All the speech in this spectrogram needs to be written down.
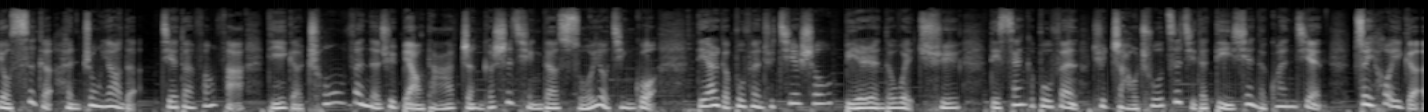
有四个很重要的。阶段方法：第一个，充分的去表达整个事情的所有经过；第二个部分，去接收别人的委屈；第三个部分，去找出自己的底线的关键；最后一个，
